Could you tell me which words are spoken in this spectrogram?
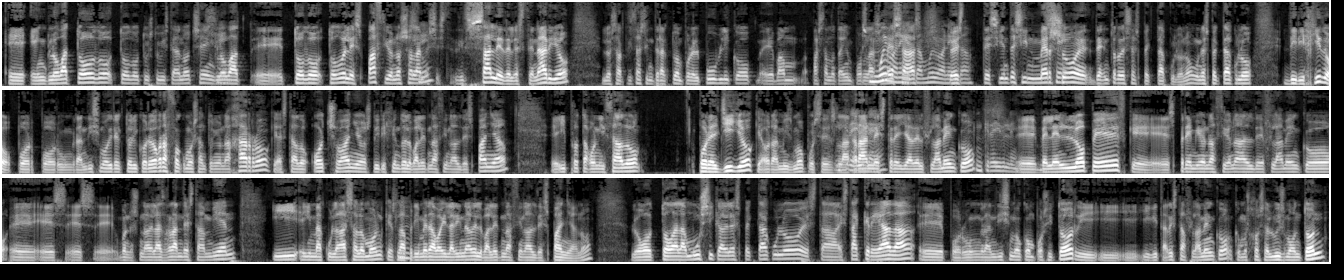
eh, engloba todo, todo, tú estuviste anoche, engloba eh, todo, todo el espacio, no solamente sale del escenario, los artistas interactúan por el público, eh, van pasando también por las mesas, muy entonces te sientes inmerso dentro de ese espectáculo, ¿no? Un espectáculo dirigido por, por un grandísimo director y coreógrafo como es Antonio Najarro, que ha estado ocho años dirigiendo el Ballet Nacional de España y protagonizado por el Gillo, que ahora mismo pues es la gran estrella del flamenco. Increíble. Eh, Belén López, que es Premio Nacional de Flamenco, eh, es, es eh, bueno, es una de las grandes también. Y Inmaculada Salomón, que es la mm. primera bailarina del Ballet Nacional de España, ¿no? Luego toda la música del espectáculo está, está creada por un grandísimo compositor y guitarrista flamenco, como es José Luis Montón,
